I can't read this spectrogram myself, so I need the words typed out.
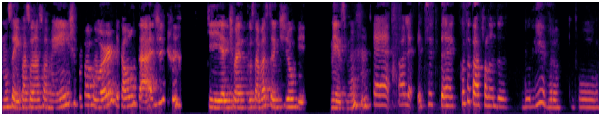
não sei, passou na sua mente, por favor, fica à vontade, que a gente vai gostar bastante de ouvir, mesmo. É, olha, é, quando eu estava falando do livro do,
